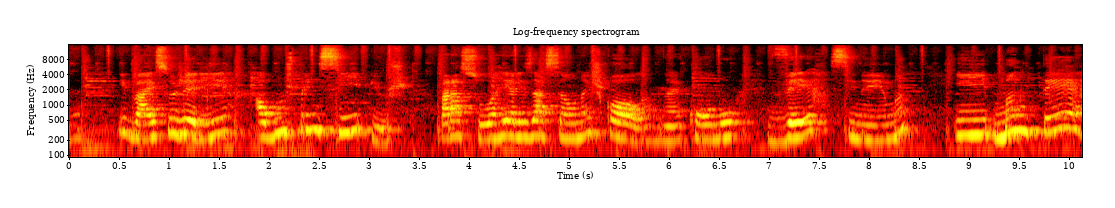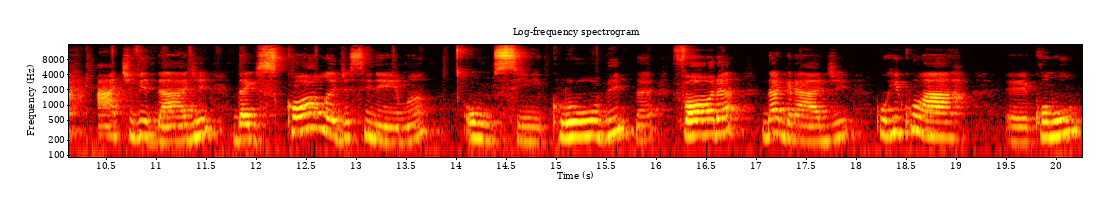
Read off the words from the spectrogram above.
né? e vai sugerir alguns princípios para a sua realização na escola, né? como ver cinema e manter a atividade da escola de cinema ou um cineclube né? fora da grade curricular, é, como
